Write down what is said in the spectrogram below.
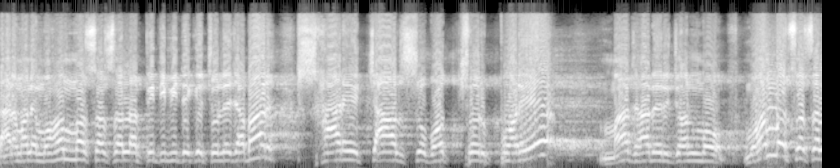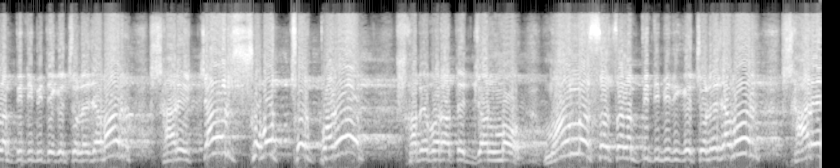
তার মানে মোহাম্মদ সাল্লাহ পৃথিবী থেকে চলে যাবার সাড়ে চারশো বছর পরে মাঝাবের জন্ম মোহাম্মদ সাল্লাম পৃথিবী থেকে চলে যাবার সাড়ে চারশো বছর পরে সবে বরাতের জন্ম মোহাম্মদ পৃথিবী থেকে চলে যাবার সাড়ে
